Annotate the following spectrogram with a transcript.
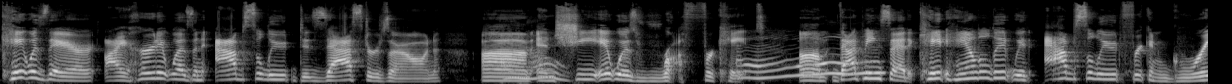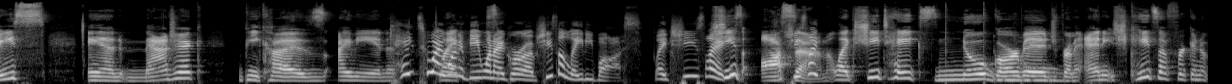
Kate was there. I heard it was an absolute disaster zone. Um, Oh, no. and she, it was rough for Kate. Oh, Um, that being said, Kate handled it with absolute freaking grace and magic because, I mean, Kate's who I want to be when I grow up. She's a lady boss. Like she's like she's awesome. she's like, like- she takes no garbage from any. sh- Kate's a freaking.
